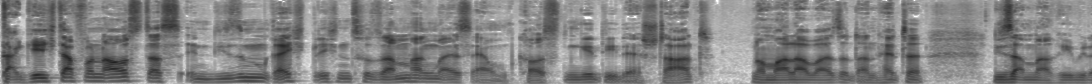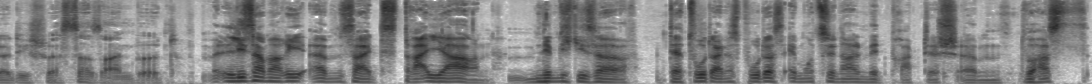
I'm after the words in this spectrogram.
Da gehe ich davon aus, dass in diesem rechtlichen Zusammenhang, weil es ja um Kosten geht, die der Staat normalerweise dann hätte, Lisa Marie wieder die Schwester sein wird. Lisa Marie, ähm, seit drei Jahren nimmt dich dieser, der Tod deines Bruders emotional mit praktisch. Ähm, du hast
